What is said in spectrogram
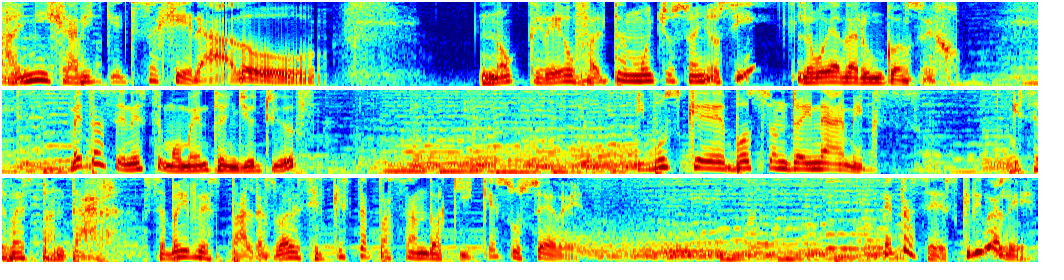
ay, mi Javi, qué exagerado. No creo, faltan muchos años. Sí, le voy a dar un consejo. Métase en este momento en YouTube y busque Boston Dynamics y se va a espantar, se va a ir de espaldas, va a decir, ¿qué está pasando aquí? ¿Qué sucede? Métase, escríbale.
